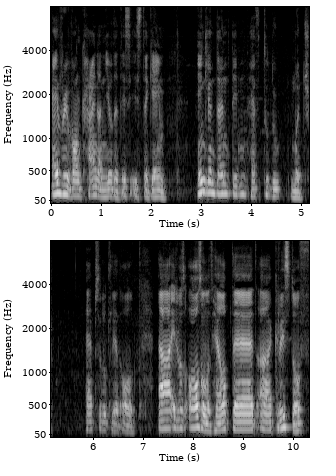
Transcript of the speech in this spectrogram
everyone kind of knew that this is the game. England then didn't have to do much. Absolutely at all. Uh, it was also not helped that uh, Christoph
